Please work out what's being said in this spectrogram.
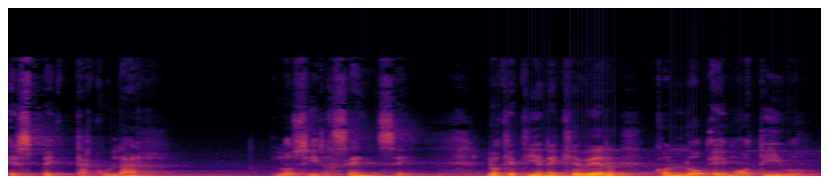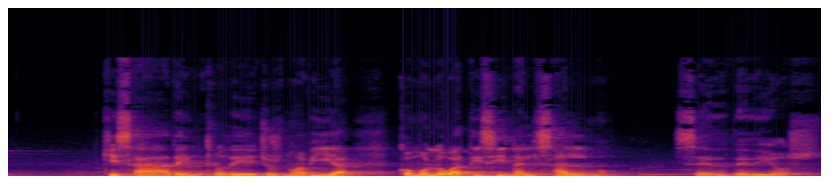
espectacular, lo circense, lo que tiene que ver con lo emotivo. Quizá dentro de ellos no había, como lo vaticina el Salmo, sed de Dios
